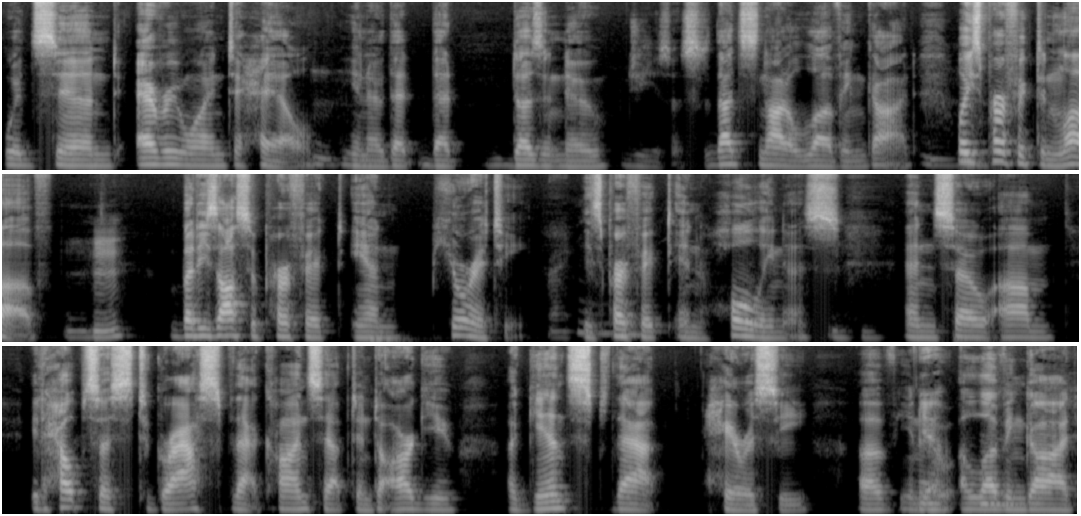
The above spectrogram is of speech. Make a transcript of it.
would send everyone to hell." You Mhm. know that that doesn't know Jesus. That's not a loving God. Well, he's perfect in love, hmm but he's also perfect in purity. He's Mhm. perfect in holiness. Mhm. And so um, it helps us to grasp that concept and to argue against that heresy of, you know, Yeah. a loving God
